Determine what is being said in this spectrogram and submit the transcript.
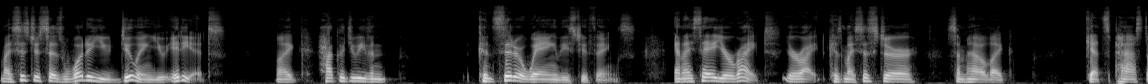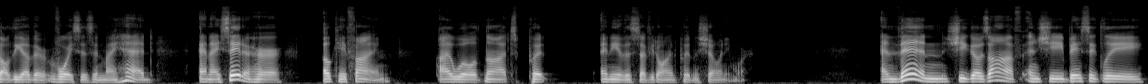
My sister says, What are you doing, you idiot? Like, how could you even consider weighing these two things? And I say, You're right. You're right. Because my sister somehow like gets past all the other voices in my head. And I say to her, Okay, fine. I will not put any of the stuff you don't want to put in the show anymore. And then she goes off and she basically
